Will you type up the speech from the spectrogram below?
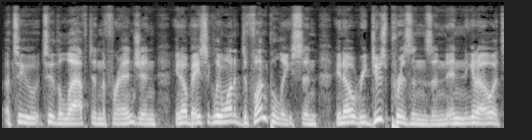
Uh, to to the left and the fringe and you know basically wanted to defund police and you know reduce prisons and and you know it's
